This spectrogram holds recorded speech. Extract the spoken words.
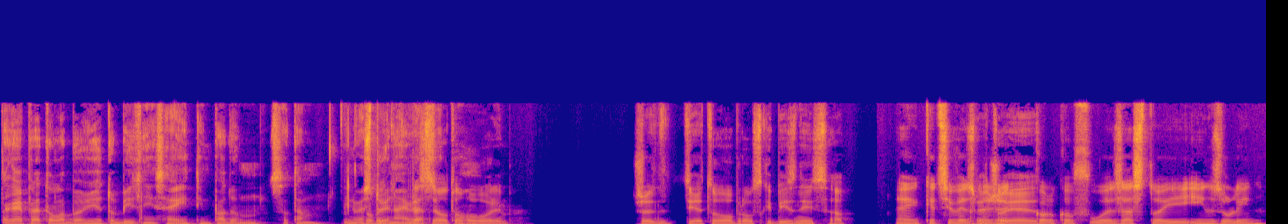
Tak aj preto, lebo je to biznis, hej, tým pádom sa tam investuje veď najviac. Presne o tom hovorím. Že je to obrovský biznis a hej, keď si vezme, Preto že je- koľko v USA stojí inzulín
